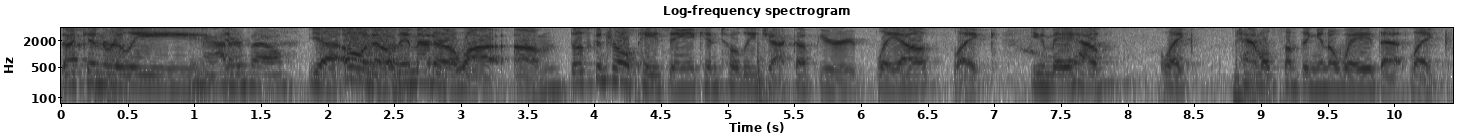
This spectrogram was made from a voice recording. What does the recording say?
that can really Matter though. Yeah. Oh no, they matter a lot. Um, those control pacing. It can totally jack up your layouts. Like you may have like paneled something in a way that like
